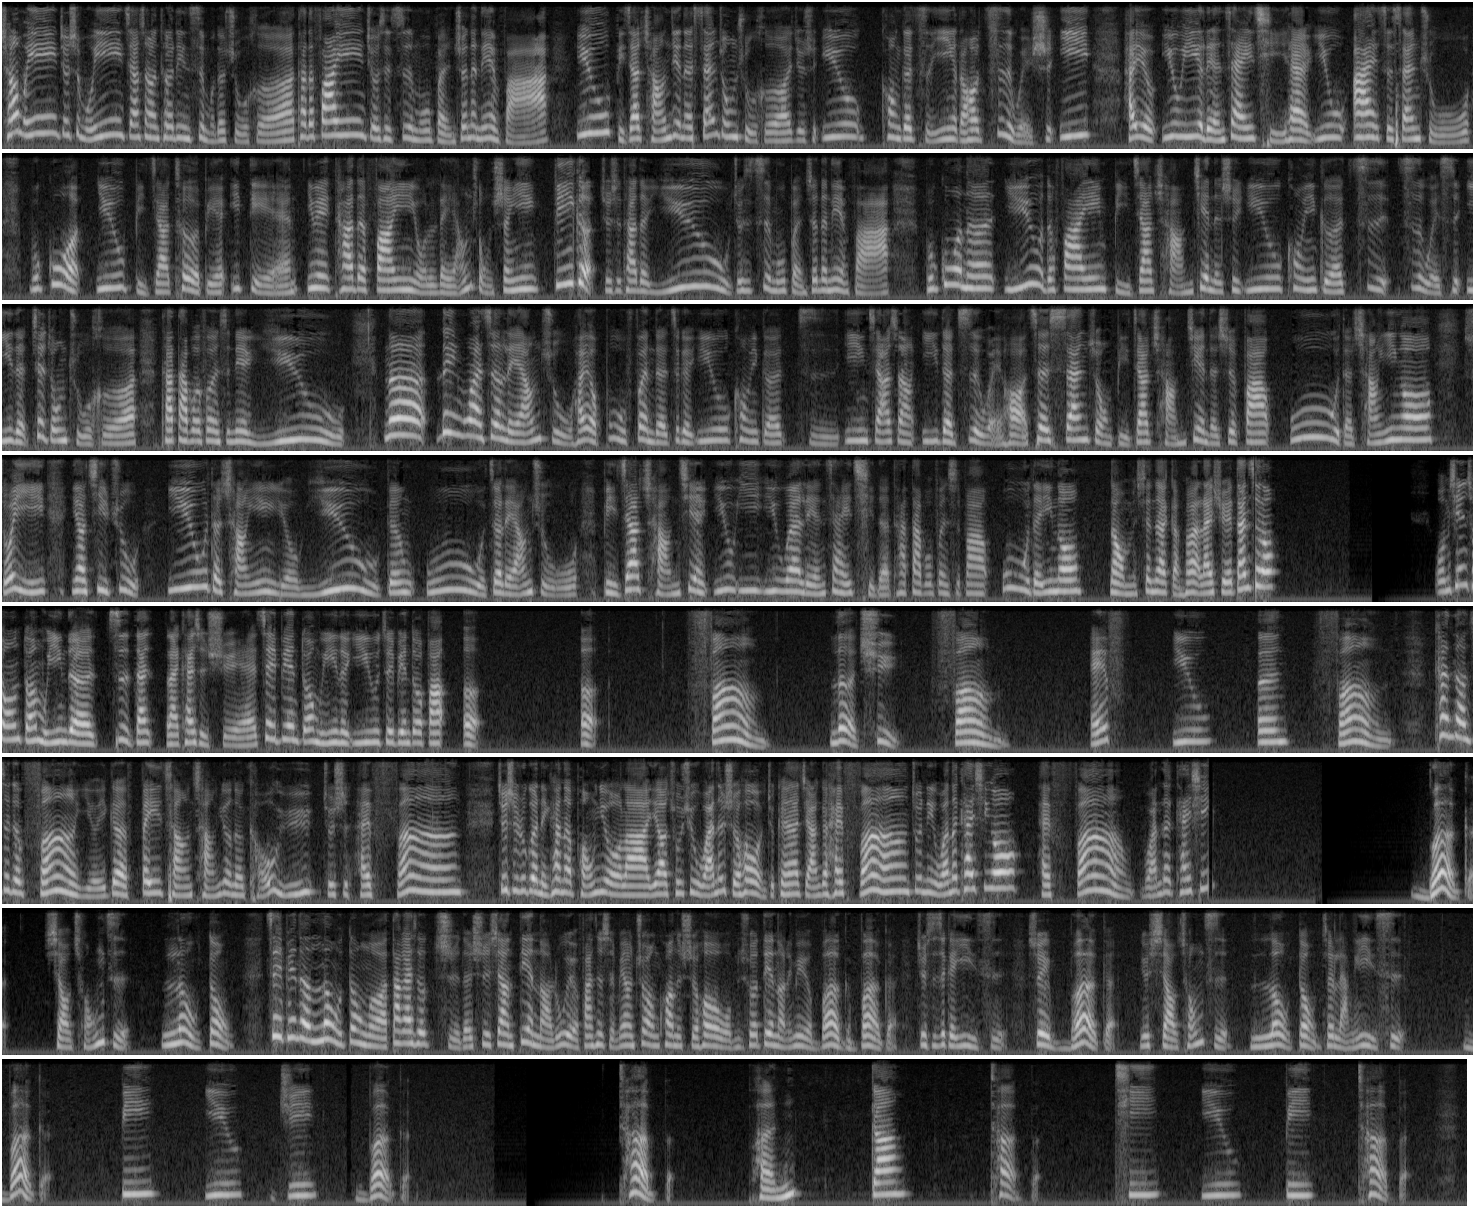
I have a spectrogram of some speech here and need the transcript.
长母音就是母音加上特定字母的组合，它的发音就是字母本身的念法。U 比较常见的三种组合就是 U 空格子音，然后字尾是一还有 u 一连在一起，还有 UI 这三组。不过 U 比较特别一点，因为它的发音有两种声音。第一个就是它的 U，就是字母本身的念法。不过呢，U 的发音比较常见的是 U 空一格字字尾是一的这种组合，它大部分是念 U。那另外这两组还有部分的这个 U 空一格子音加上 E。一的字尾哈，这三种比较常见的是发呜的长音哦，所以要记住 U 的长音有 U 跟呜这两组，比较常见 UE、UI 连在一起的，它大部分是发呜的音哦。那我们现在赶快来学单词喽。我们先从短母音的字单来开始学，这边短母音的 U 这边都发呃呃，fun 乐趣。Fun，F U N，Fun。看到这个 Fun 有一个非常常用的口语，就是 Have fun。就是如果你看到朋友啦要出去玩的时候，你就跟他讲个 Have fun，祝你玩得开心哦。Have fun，玩得开心。Bug，小虫子。漏洞，这边的漏洞哦，大概是指的是像电脑如果有发生什么样状况的时候，我们说电脑里面有 bug，bug 就是这个意思。所以 bug 有小虫子、漏洞这两个意思。bug，b u g bug。tub 盆、缸，tub，t u b tub。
